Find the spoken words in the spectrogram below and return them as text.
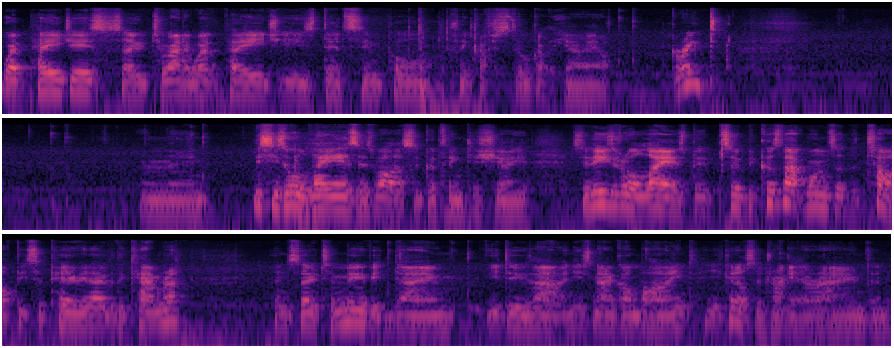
web pages. So to add a web page is dead simple. I think I've still got the area. Great and then this is all layers as well that's a good thing to show you. So these are all layers but so because that one's at the top it's appearing over the camera. And so to move it down you do that and it's now gone behind. You can also drag it around and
